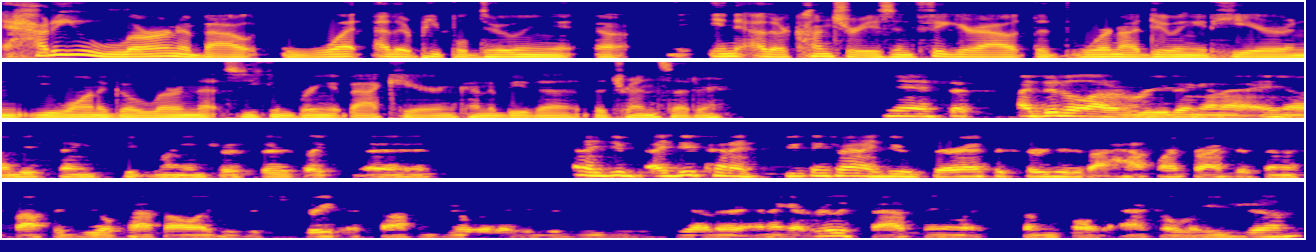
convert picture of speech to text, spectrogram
how do you learn about what other people doing uh, in other countries and figure out that we're not doing it here and you want to go learn that so you can bring it back here and kind of be the, the trendsetter? Yeah, so I did a lot of reading and I, you know, these things piqued my interest. There's like, uh, and I do, I do kind of two things right. I do bariatric surgery about half my practice and esophageal pathology, just straight esophageal related diseases the other. And I got really fascinated with something called achalasia.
